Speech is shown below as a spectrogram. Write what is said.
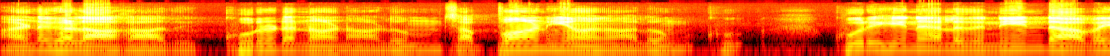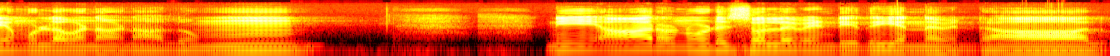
அணுகலாகாது. குருடனானாலும் சப்பானியானாலும் கு குறுகின அல்லது நீண்ட அவயம் உள்ளவனானாலும் நீ ஆரோனோடு சொல்ல வேண்டியது என்னவென்றால்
